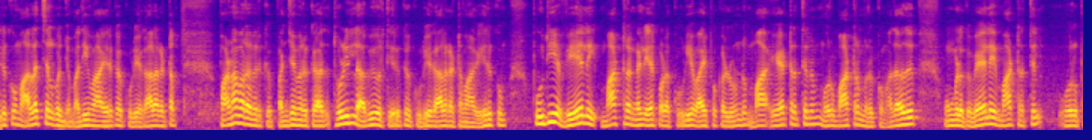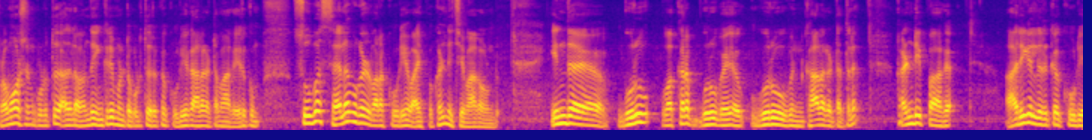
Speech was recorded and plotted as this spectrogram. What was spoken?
இருக்கும். அலைச்சல் கொஞ்சம் அதிகமாக இருக்கக்கூடிய காலகட்டம். பணவரவிற்கு பஞ்சம் இருக்காது. தொழிலில் அபிவிருத்தி இருக்கக்கூடிய காலகட்டமாக இருக்கும். புதிய வேலை மாற்றங்கள் ஏற்படக்கூடிய வாய்ப்புகள் உண்டு. மா ஏற்றத்திலும் ஒரு மாற்றம் இருக்கும். அதாவது உங்களுக்கு வேலை மாற்றத்தில் ஒரு ப்ரமோஷன் கொடுத்து அதில் வந்து இன்க்ரிமெண்ட்டை கொடுத்து இருக்கக்கூடிய காலகட்டமாக இருக்கும். சுப செலவுகள் வரக்கூடிய வாய்ப்புகள் நிச்சயமாக உண்டு. இந்த குரு வக்கர குரு குருவின் காலகட்டத்தில் கண்டிப்பாக அருகில் இருக்கக்கூடிய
